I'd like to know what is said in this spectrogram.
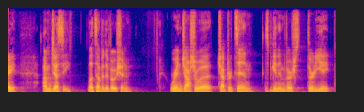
Hey, I'm Jesse. Let's have a devotion. We're in Joshua chapter 10. Let's begin in verse 38.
